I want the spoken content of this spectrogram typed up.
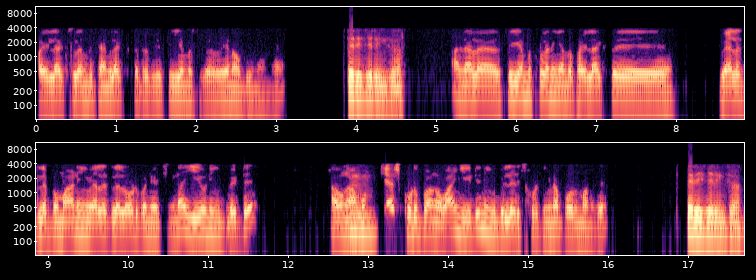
ஃபைவ் லேக்ஸ்லேருந்து டென் லேக்ஸ் கட்டுறதுக்கு சிஎம்எஸ் வேணும் அப்படின்னாங்க. சரி சரிங்க சார் அதனால சிஎம்எஸ்ல நீங்கள் அந்த ஃபைவ் லேக்ஸு வேலெட்டில் இப்போ மார்னிங் வேலெட்டில் லோடு பண்ணி வச்சிங்கன்னா ஈவினிங் போயிட்டு அவங்க. அமௌண்ட் கேஷ் கொடுப்பாங்க. வாங்கிக்கிட்டு நீங்கள் பில் அடிச்சு கொடுத்தீங்கன்னா போதுமானது. சரி சரிங்க சார்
